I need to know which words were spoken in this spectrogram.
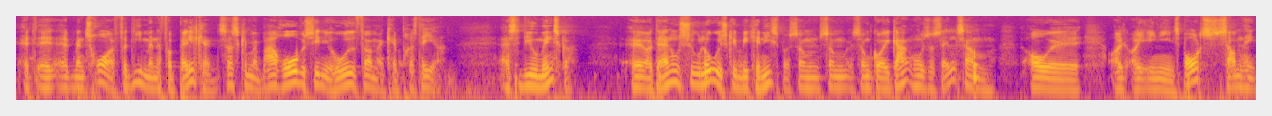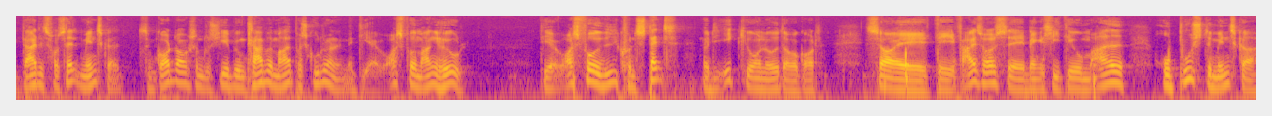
At, at, at man tror, at fordi man er fra Balkan, så skal man bare råbe ind i hovedet, før man kan præstere. Altså vi er jo mennesker. Øh, og der er nogle psykologiske mekanismer, som, som, som går i gang hos os alle sammen. Og, øh, og, og i en sportssammenhæng, der er det trods alt mennesker, som godt nok, som du siger, er blevet klappet meget på skuldrene, men de har jo også fået mange høvl. De har jo også fået at vide konstant, når de ikke gjorde noget, der var godt. Så øh, det er faktisk også, øh, man kan sige, det er jo meget robuste mennesker,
